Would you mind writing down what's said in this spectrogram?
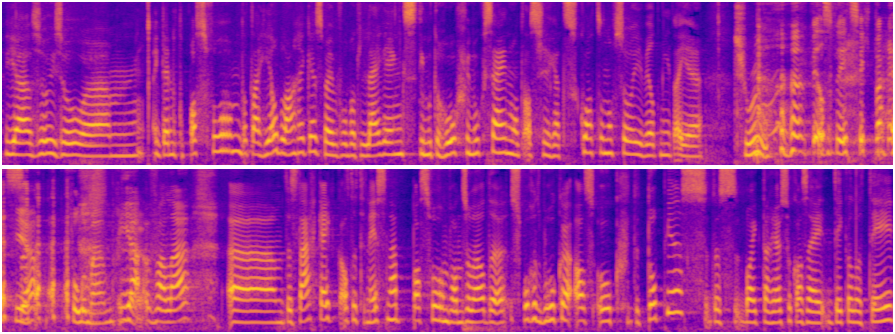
Ja, sowieso. Ehm, ik denk dat de pasvorm dat dat heel belangrijk is. Bij bijvoorbeeld leggings, die moeten hoog genoeg zijn. Want als je gaat squatten of zo, je wilt niet dat je True. veel spleet zichtbaar is. ja, volle maan. Ja, voilà. Ehm, dus daar kijk ik altijd ten eerste naar. Pasvorm van zowel de sportbroeken als ook de topjes. Dus wat ik daar juist ook al zei, decolleté.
